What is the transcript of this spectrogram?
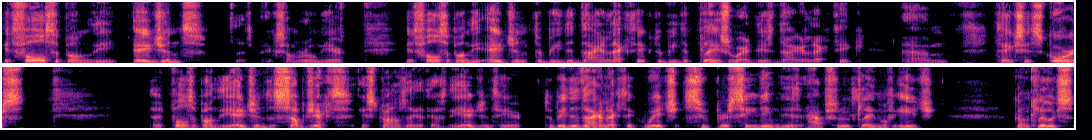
It falls upon the agent, let's make some room here, it falls upon the agent to be the dialectic, to be the place where this dialectic um, takes its course, it falls upon the agent, the subject is translated as the agent here, to be the dialectic which, superseding this absolute claim of each, concludes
